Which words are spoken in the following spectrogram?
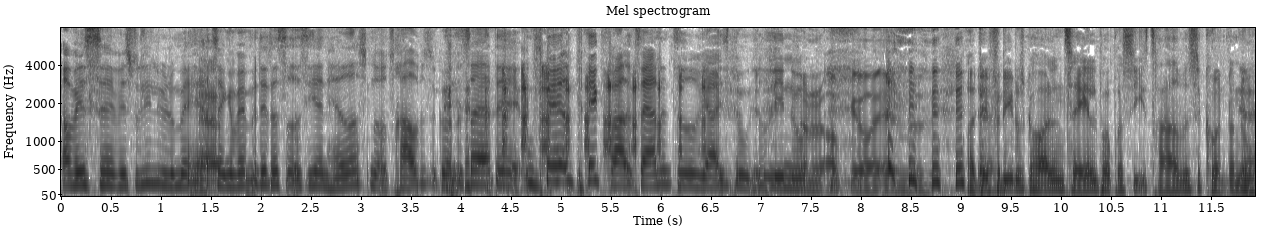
og hvis, øh, hvis du lige lytter med her Ja. og tænker, hvem er det, der sidder og siger, at han hader sådan noget 30 sekunder, så er det Uffe Elbæk fra Alternativet, vi har i studiet lige nu. Sådan nogle opgaver. Altså, Og det er fordi, du skal holde en tale på præcis 30 sekunder nu, Ja,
